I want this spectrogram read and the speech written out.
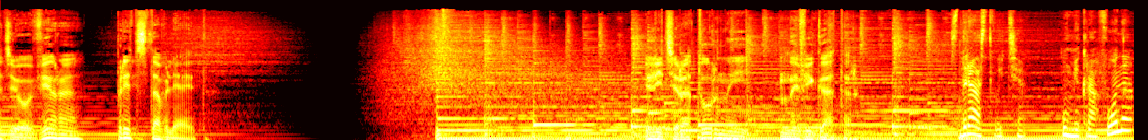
Радио «Вера» представляет Литературный навигатор Здравствуйте! У микрофона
